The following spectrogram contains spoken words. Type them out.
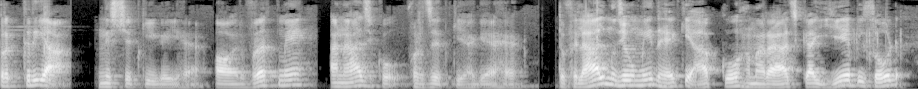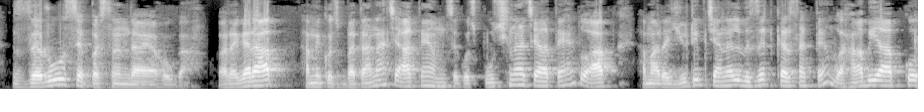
प्रक्रिया निश्चित की गई है और व्रत में अनाज को वर्जित किया गया है। तो फ़िलहाल मुझे उम्मीद है कि आपको हमारा आज का ये एपिसोड ज़रूर से पसंद आया होगा। और अगर आप हमें कुछ बताना चाहते हैं, हमसे कुछ पूछना चाहते हैं तो आप हमारा यूट्यूब चैनल विज़िट कर सकते हैं। वहाँ भी आपको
